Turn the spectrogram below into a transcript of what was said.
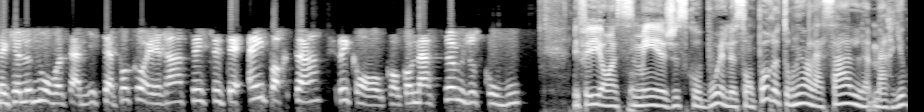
mais que là, nous, on va s'habiller. C'était pas cohérent. Tu sais, C'était important tu sais, qu'on qu'on qu'on assume jusqu'au bout. Les filles ont assumé jusqu'au bout. Elles ne sont pas retournées dans la salle, Mario.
